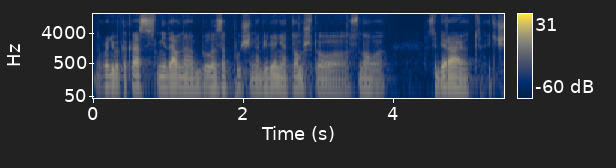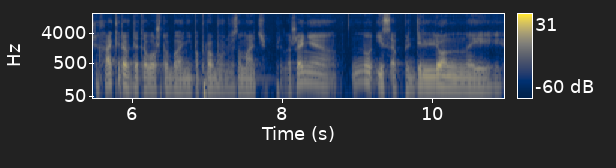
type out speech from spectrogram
Но вроде бы как раз недавно было запущено объявление о том, что снова собирают этичных хакеров для того, чтобы они попробовали взломать приложение, ну, из определенной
